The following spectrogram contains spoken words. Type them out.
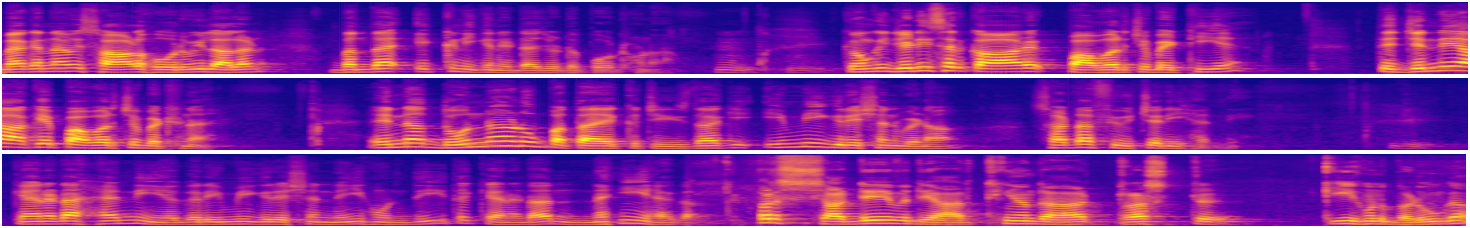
ਮੈਂ ਕਹਿੰਦਾ ਵੀ ਸਾਲ ਹੋਰ ਵੀ ਲਾ ਲੈਣ ਬੰਦਾ ਇੱਕ ਨਹੀਂ ਕੈਨੇਡਾ 'ਚੋਂ ਡਿਪੋਰਟ ਹੋਣਾ। ਕਿਉਂਕਿ ਜਿਹੜੀ ਸਰਕਾਰ ਪਾਵਰ 'ਚ ਬੈਠੀ ਹੈ ਤੇ ਜਿੰਨੇ ਆ ਕੇ ਪਾਵਰ 'ਚ ਬੈਠਣਾ ਇਹਨਾਂ ਦੋਨਾਂ ਨੂੰ ਪਤਾ ਹੈ ਇੱਕ ਚੀਜ਼ ਦਾ ਕਿ ਇਮੀਗ੍ਰੇਸ਼ਨ ਬਿਨਾ ਸਾਡਾ ਫਿਊਚਰ ਹੀ ਹੈ ਨਹੀਂ। ਕੈਨੇਡਾ ਹੈ ਨਹੀਂ ਅਗਰ ਇਮੀਗ੍ਰੇਸ਼ਨ ਨਹੀਂ ਹੁੰਦੀ ਤਾਂ ਕੈਨੇਡਾ ਨਹੀਂ ਹੈਗਾ। ਪਰ ਸਾਡੇ ਵਿਦਿਆਰਥੀਆਂ ਦਾ ਟਰਸਟ ਕੀ ਹੁਣ ਬਣੂਗਾ?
